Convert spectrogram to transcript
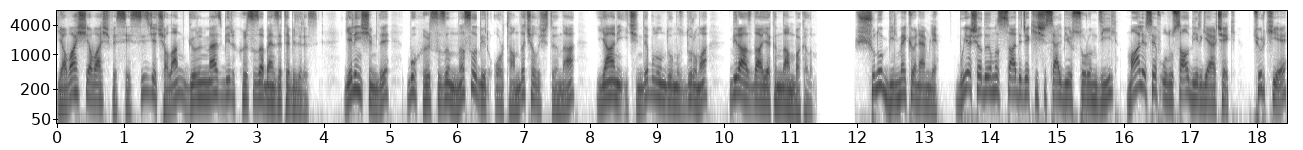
yavaş yavaş ve sessizce çalan görünmez bir hırsıza benzetebiliriz. Gelin şimdi bu hırsızın nasıl bir ortamda çalıştığına, yani içinde bulunduğumuz duruma biraz daha yakından bakalım. Şunu bilmek önemli. Bu yaşadığımız sadece kişisel bir sorun değil, maalesef ulusal bir gerçek. Türkiye,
